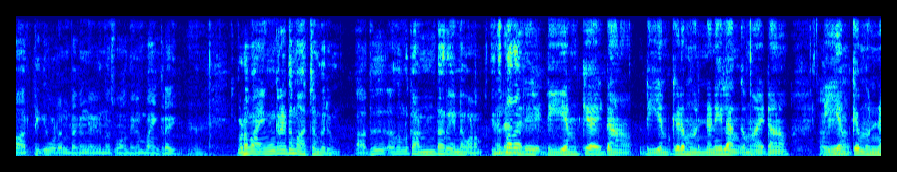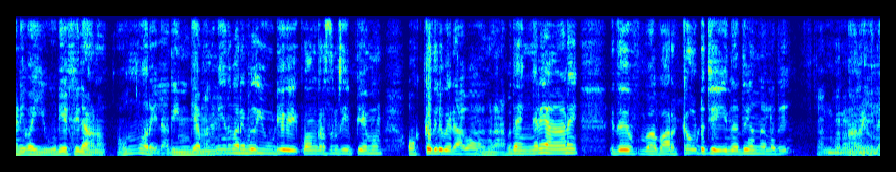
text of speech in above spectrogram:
പാർട്ടിക്ക് ഇവിടെ ഉണ്ടാക്കാൻ കഴിയുന്ന സ്വാധീനം ഭയങ്കരമായിരിക്കും. ഇവിടെ ഭയങ്കരമായിട്ട് മാറ്റം വരും. അത് അത് നമ്മൾ കണ്ടറിയുന്ന വേണം. ഡി എം കെ ആയിട്ടാണോ? ഡി എം കെയുടെ മുന്നണിയിൽ അംഗമായിട്ടാണോ? ഡി എം കെ മുന്നണി വൈ യു ഡി എഫിലാണോ? ഒന്നും അറിയില്ല. അത് ഇന്ത്യ മുന്നണി എന്ന് പറയുമ്പോൾ യു ഡി കോൺഗ്രസും സി പി എമ്മും ഒക്കെ ഇതിൽ വരുന്ന ഭാഗങ്ങളാണ്. അപ്പോൾ ഇതെങ്ങനെയാണ് ഇത് വർക്കൗട്ട് ചെയ്യുന്നത് എന്നുള്ളത് അറിയില്ല.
